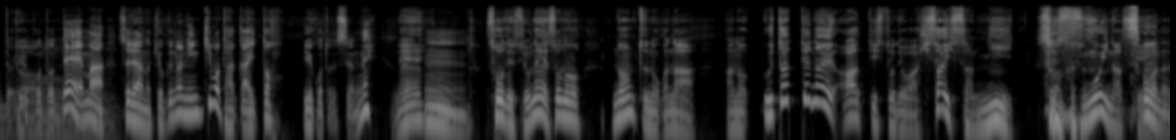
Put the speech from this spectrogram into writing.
ということでまあそれらの曲の人気も高いということですよね。ね、うん、そうですよね。そのなんつうのかな、あの歌ってないアーティストでは久石さん2位。す。ごいなっていう。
